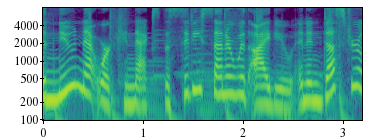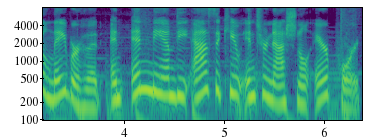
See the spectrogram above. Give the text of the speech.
The new network connects the city center with Idu, an industrial neighborhood, and Nnamdi Azikiwe International Airport,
